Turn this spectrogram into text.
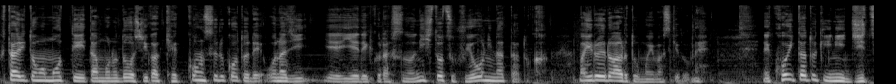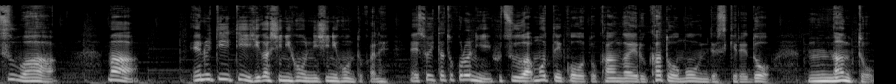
2人とも持っていた者同士が結婚することで同じ家で暮らすのに1つ不要になったとかいろいろあると思いますけどね。こういった時に実はまあ NTT 東日本西日本とかねそういったところに普通は持っていこうと考えるかと思うんですけれどなんと引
